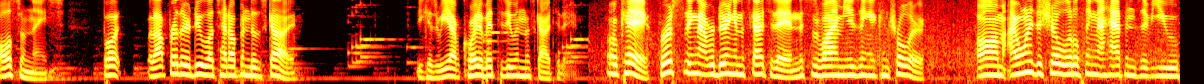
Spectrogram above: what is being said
also nice. But without further ado, let's head up into the sky because we have quite a bit to do in the sky today. Okay, first thing that we're doing in the sky today, and this is why I'm using a controller. Um, I wanted to show a little thing that happens if you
